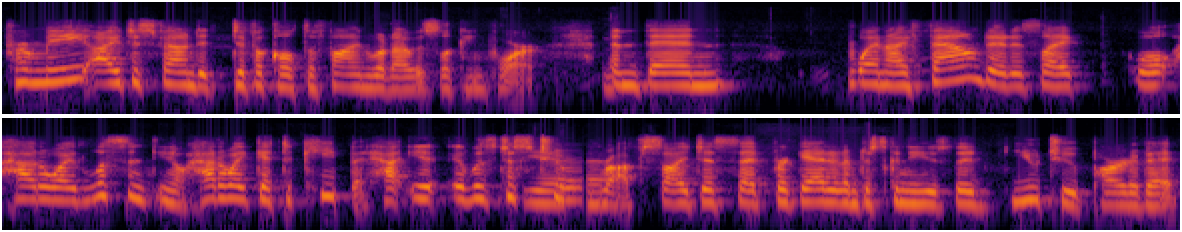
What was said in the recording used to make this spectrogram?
for me I just found it difficult to find what I was looking for. And then when I found it, it's like, well, how do I listen? You know, how do I get to keep it? How, it, it was just too rough. So I just said, forget it. I'm just going to use the YouTube part of it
